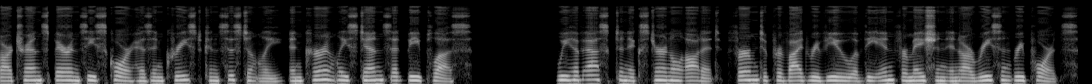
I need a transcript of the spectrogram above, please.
our transparency score has increased consistently and currently stands at B+. We have asked an external audit firm to provide review of the information in our recent reports.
